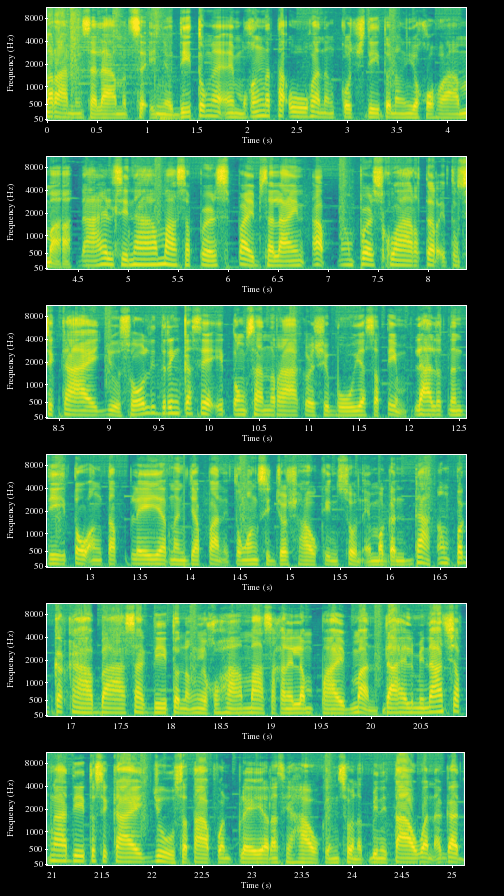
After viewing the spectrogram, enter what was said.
Maraming salamat sa inyo. Dito nga ay mukhang natauhan ang coach dito ng Yokohama dahil sinama sa first 5 sa lineup ng first quarter itong si Kaiju. Solid rin kasi itong Sunraker Shibuya sa team. Lalo't nandito ang top player ng Japan itong ang si Josh Hawkinson. Eh maganda ang pagkakabasag dito ng Yokohama sa kanilang 5 man dahil minatch up nga dito si Kaiju sa top 1 player na si Hawkinson at binitawan agad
